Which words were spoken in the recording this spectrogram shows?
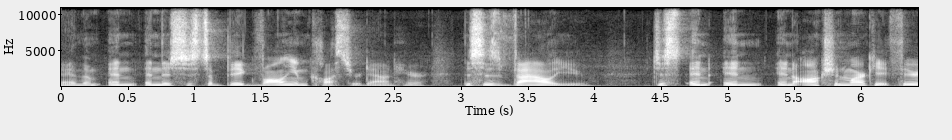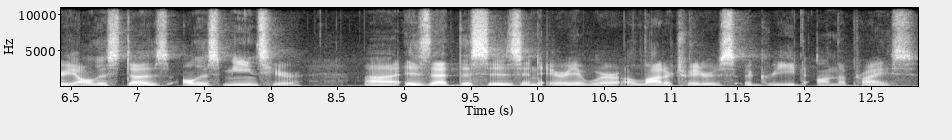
Okay, the, and, and there's just a big volume cluster down here. This is value. Just in, in, in auction market theory, all this does, all this means here uh, is that this is an area where a lot of traders agreed on the price.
